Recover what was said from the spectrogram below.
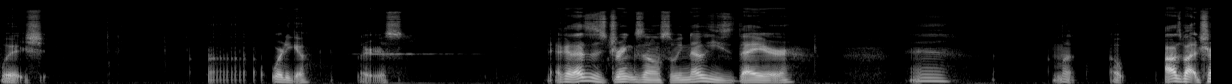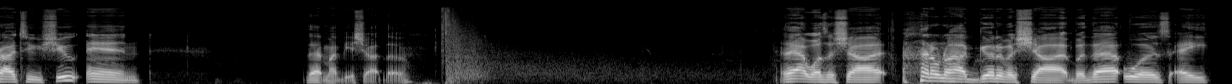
Which, uh, where'd he go? There he is. Okay, that's his drink zone, so we know he's there. Eh, a, oh, I was about to try to shoot, and that might be a shot, though. That was a shot. I don't know how good of a shot, but that was a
